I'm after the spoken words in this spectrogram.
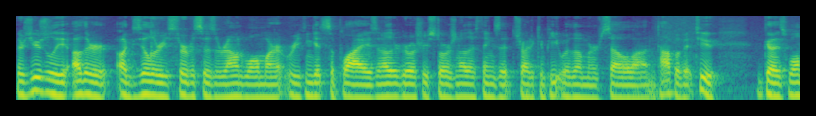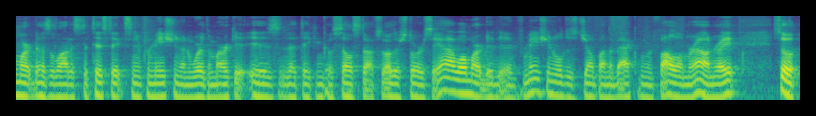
there's usually other auxiliary services around Walmart where you can get supplies and other grocery stores and other things that try to compete with them or sell on top of it too. Because Walmart does a lot of statistics and information on where the market is that they can go sell stuff. So other stores say, ah, Walmart did the information, we'll just jump on the back of them and follow them around, right? So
